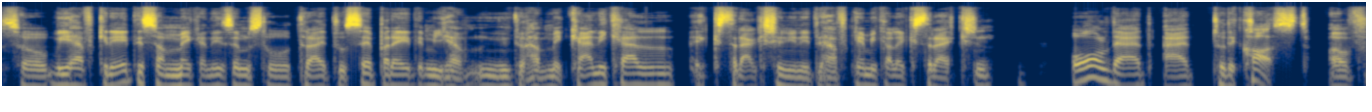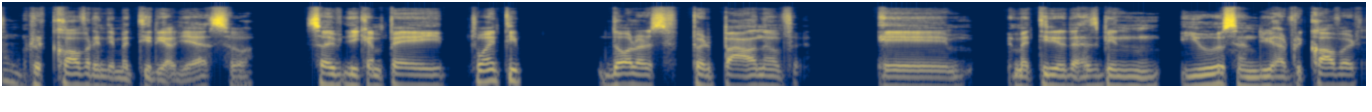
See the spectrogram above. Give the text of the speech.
So we have created some mechanisms to try to separate them. You have you need to have mechanical extraction. You need to have chemical extraction all that add to the cost of hmm. recovering the material. Yeah. So, so if you can pay $20 per pound of a material that has been used and you have recovered,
